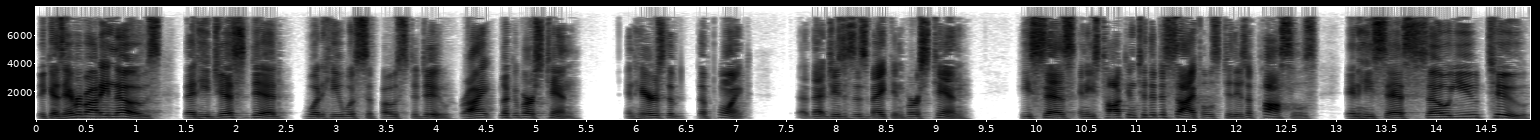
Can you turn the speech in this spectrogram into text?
because everybody knows that he just did what he was supposed to do, right? Look at verse 10. And here's the, the point that Jesus is making. Verse 10. He says, and he's talking to the disciples, to these apostles, and he says, So you too,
